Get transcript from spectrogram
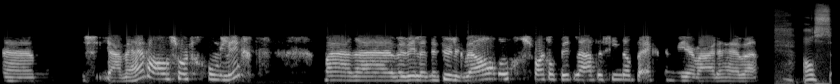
Uh, dus ja, we hebben al een soort groen licht. Maar uh, we willen natuurlijk wel nog zwart op wit laten zien dat we echt een meerwaarde hebben. Als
